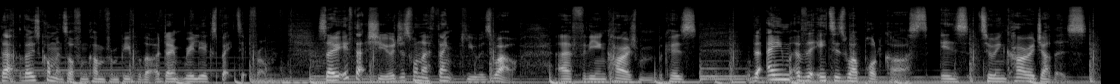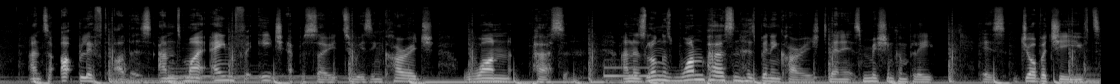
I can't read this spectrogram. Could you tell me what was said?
that those comments often come from people that I don't really expect it from. So if that's you I just want to thank you as well uh, for the encouragement because the aim of the It Is Well podcast is to encourage others and to uplift others. And my aim for each episode to is encourage one person. And as long as one person has been encouraged, then it's mission complete, it's job achieved.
